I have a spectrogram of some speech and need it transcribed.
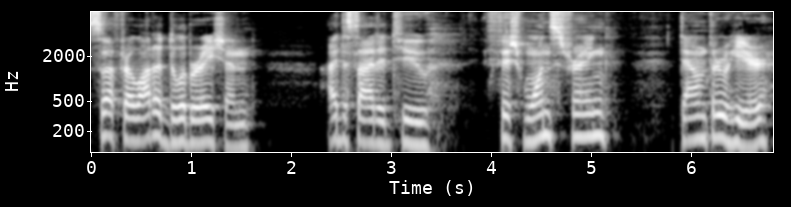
So after a lot of deliberation, I decided to fish one string down through here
